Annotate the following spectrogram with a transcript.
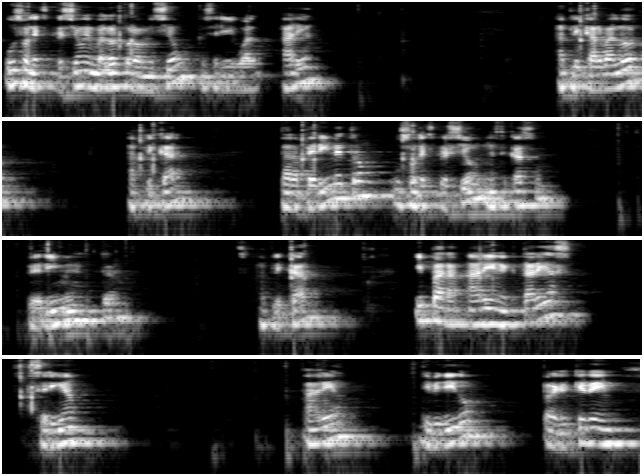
uso la expresión en valor por omisión, que sería igual área, aplicar valor, aplicar, para perímetro uso la expresión, en este caso perímetro, aplicar. Y para área en hectáreas sería área dividido, para que quede en,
